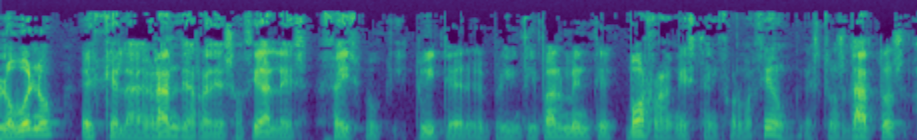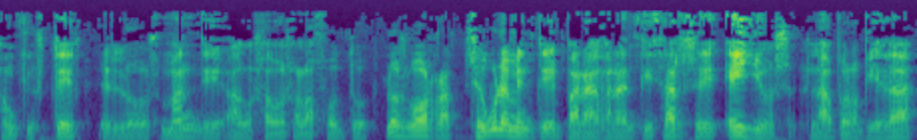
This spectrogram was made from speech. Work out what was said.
Lo bueno es que las grandes redes sociales, Facebook y Twitter principalmente, borran esta información, estos datos, aunque usted los mande adosados a la foto, los borra, seguramente para garantizarse ellos la propiedad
